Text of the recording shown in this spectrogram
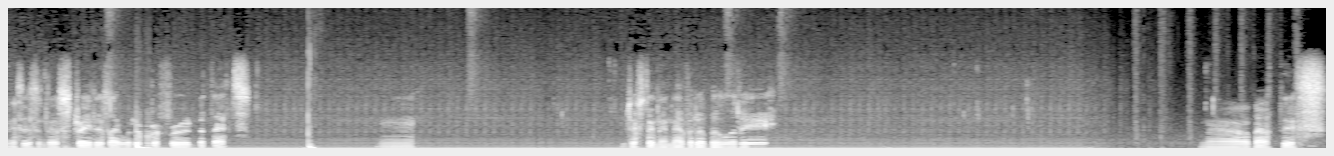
This isn't as straight as I would have preferred, but that's mm, just an inevitability. Now about this.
